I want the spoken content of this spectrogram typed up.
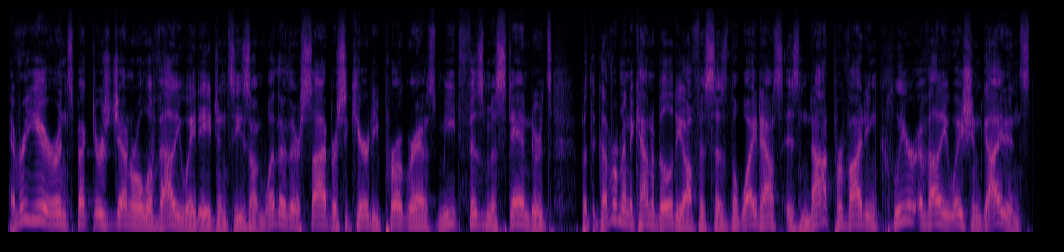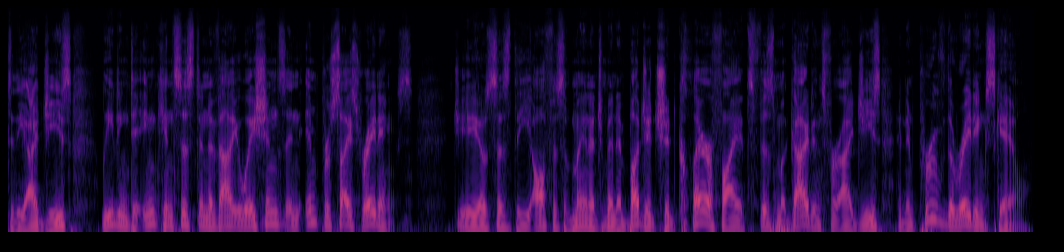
Every year, inspectors general evaluate agencies on whether their cybersecurity programs meet FISMA standards, but the Government Accountability Office says the White House is not providing clear evaluation guidance to the IGs, leading to inconsistent evaluations and imprecise ratings. GAO says the Office of Management and Budget should clarify its FISMA guidance for IGs and improve the rating scale.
